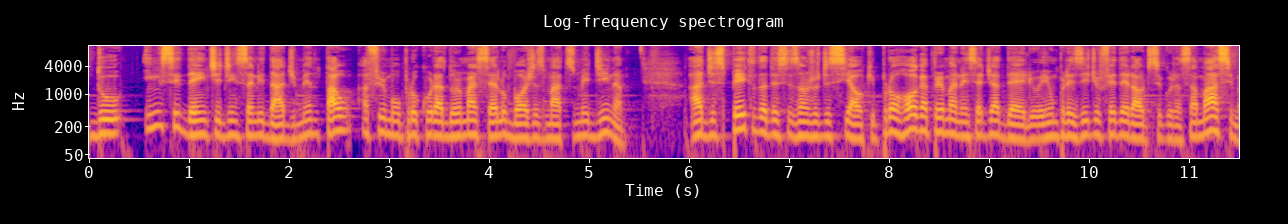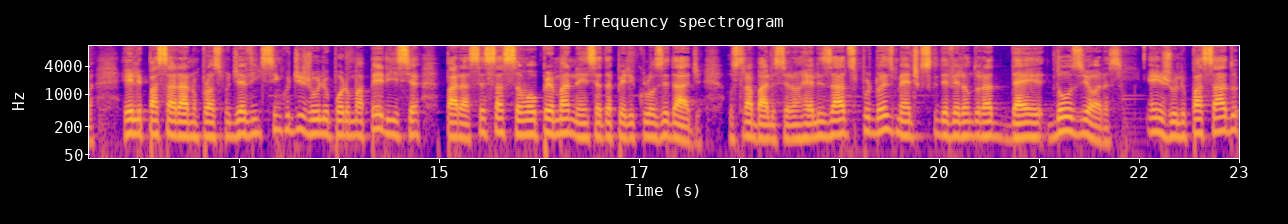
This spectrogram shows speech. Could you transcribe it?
do incidente de insanidade mental, afirmou o procurador Marcelo Borges Matos Medina. A despeito da decisão judicial que prorroga a permanência de Adélio em um presídio federal de segurança máxima, ele passará no próximo dia 25 de julho por uma perícia para a cessação ou permanência da periculosidade. Os trabalhos serão realizados por dois médicos que deverão durar 10, 12 horas. Em julho passado,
